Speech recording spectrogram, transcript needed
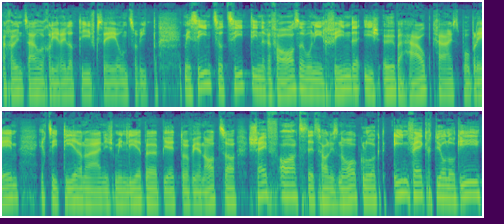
man könnte es auch ein bisschen relativ sehen und so weiter. Wir sind zurzeit in einer Phase, wo ich finde, ist überhaupt kein Problem. Ich zitiere noch einmal meinen lieben Pietro Vienazza, Chefarzt, jetzt habe ich es nachgeschaut, Infektiologie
